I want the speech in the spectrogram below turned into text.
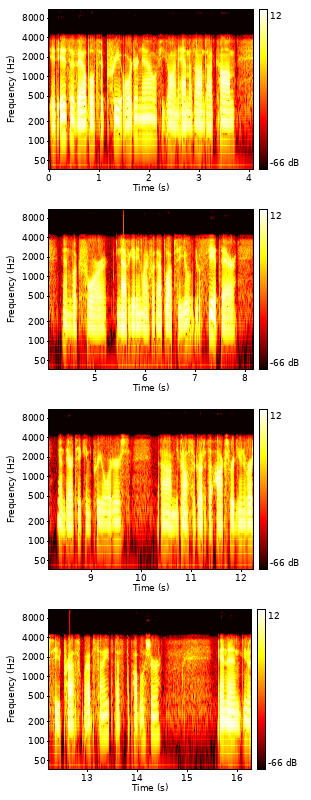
it is available to pre-order now. If you go on Amazon.com and look for "Navigating Life with Epilepsy," you'll you'll see it there, and they're taking pre-orders. Um, you can also go to the Oxford University Press website. That's the publisher. And then, you know,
